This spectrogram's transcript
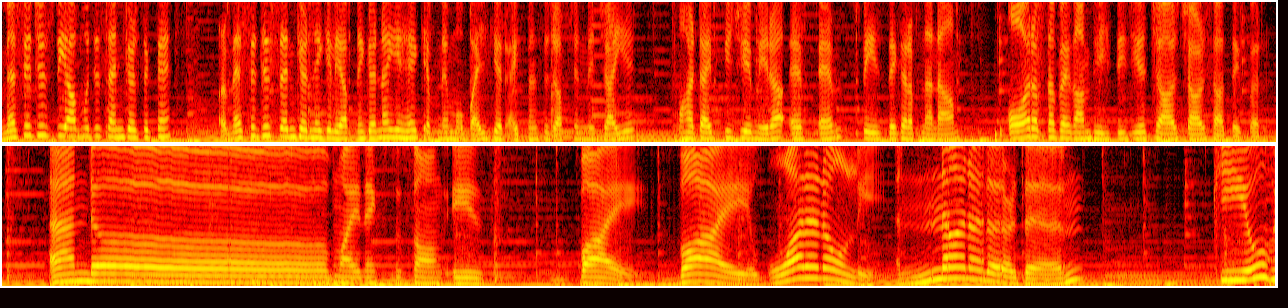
मैसेजेस भी आप मुझे सेंड कर सकते हैं। और मैसेजेस सेंड करने के लिए आपने करना यह है कि अपने मोबाइल के राइट मैसेज ऑप्शन में जाइए। वहाँ टाइप कीजिए मेरा एफ़ एम स्पेस देकर अपना नाम और अपना पैगाम भेज दीजिए चार चार सात एक पर। My next song is by by one and only and none other than QB.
